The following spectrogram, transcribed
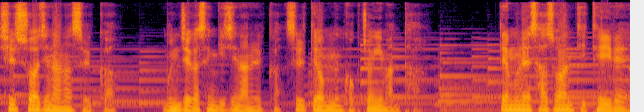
실수하진 않았을까? 문제가 생기진 않을까? 쓸데없는 걱정이 많다. 때문에 사소한 디테일에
